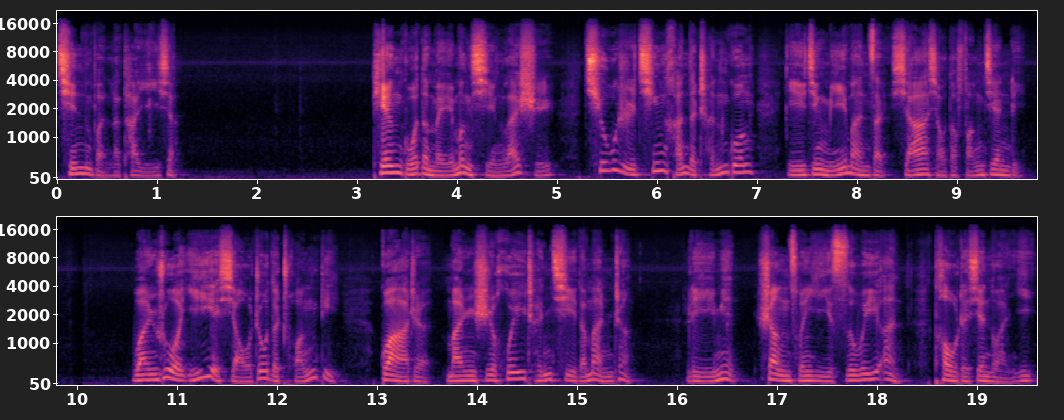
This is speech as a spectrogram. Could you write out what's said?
亲吻了他一下。天国的美梦醒来时，秋日清寒的晨光已经弥漫在狭小的房间里，宛若一叶小舟的床地挂着满是灰尘气的幔帐，里面尚存一丝微暗，透着些暖意。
